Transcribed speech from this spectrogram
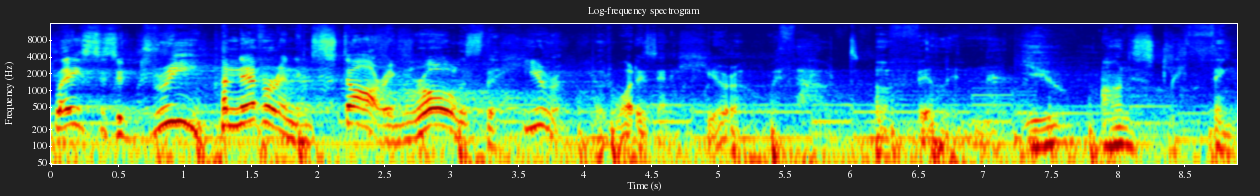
place is a dream, a never-ending starring role as the hero. But what is a hero without a villain? You honestly think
